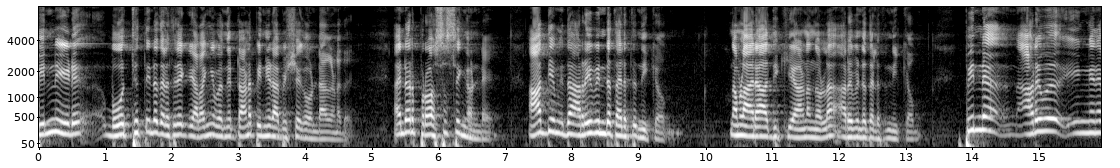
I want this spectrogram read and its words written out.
പിന്നീട് ബോധ്യത്തിന്റെ തലത്തിലേക്ക് ഇറങ്ങി വന്നിട്ടാണ് പിന്നീട് അഭിഷേകം ഉണ്ടാകുന്നത് അതിന്റെ ഒരു പ്രോസസ്സിംഗ് ഉണ്ട്. ആദ്യം ഇത് അറിവിന്റെ തലത്തിൽ നിൽക്കും. നമ്മൾ ആരാധിക്കുകയാണെന്നുള്ള അറിവിന്റെ തലത്തിൽ നിൽക്കും. പിന്നെ അറിവ് ഇങ്ങനെ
